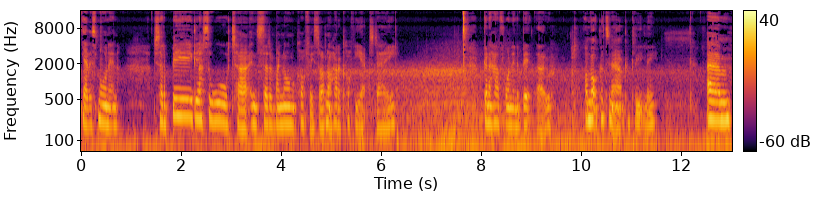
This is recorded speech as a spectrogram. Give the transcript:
yeah, this morning just had a big glass of water instead of my normal coffee. So I've not had a coffee yet today. I'm gonna have one in a bit though. I'm not cutting it out completely. Um,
